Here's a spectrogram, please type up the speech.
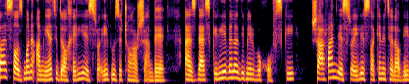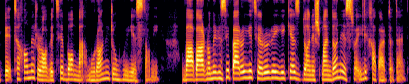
و سازمان امنیت داخلی اسرائیل روز چهارشنبه از دستگیری ولادیمیر وخوفسکی شهروند اسرائیلی ساکن تلاویو به اتهام رابطه با مأموران جمهوری اسلامی و برنامه ریزی برای ترور یکی از دانشمندان اسرائیلی خبر دادند.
